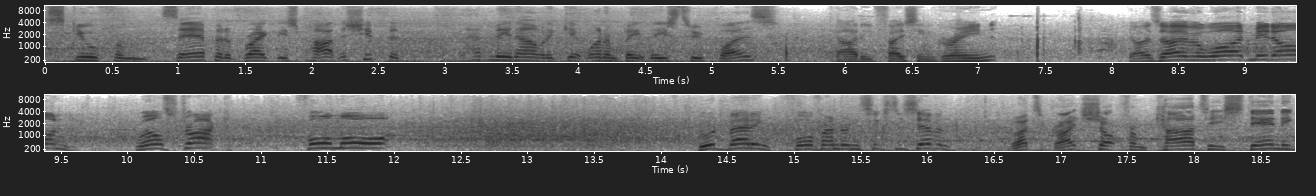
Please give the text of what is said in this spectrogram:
skill from Zampa to break this partnership, but haven't been able to get one and beat these two players. Carty facing Green. Goes over wide, mid on. Well struck. Four more. Good batting. 467. Well, that's a great shot from Carty, standing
